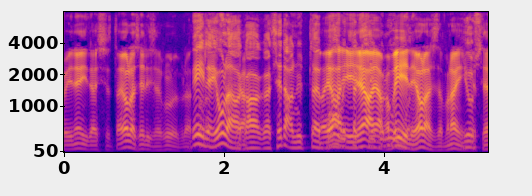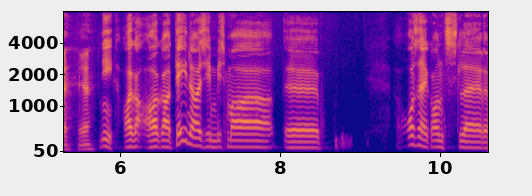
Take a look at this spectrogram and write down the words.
või neid asju, ta ei ole sellisel kujul praegu. veel ei ole, aga, aga seda nüüd ja, ja, ja, ja, aga veel ei ole seda, ma räägin, et jah, jah. nii, aga, aga teine asi, mis ma öö, asekantsler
